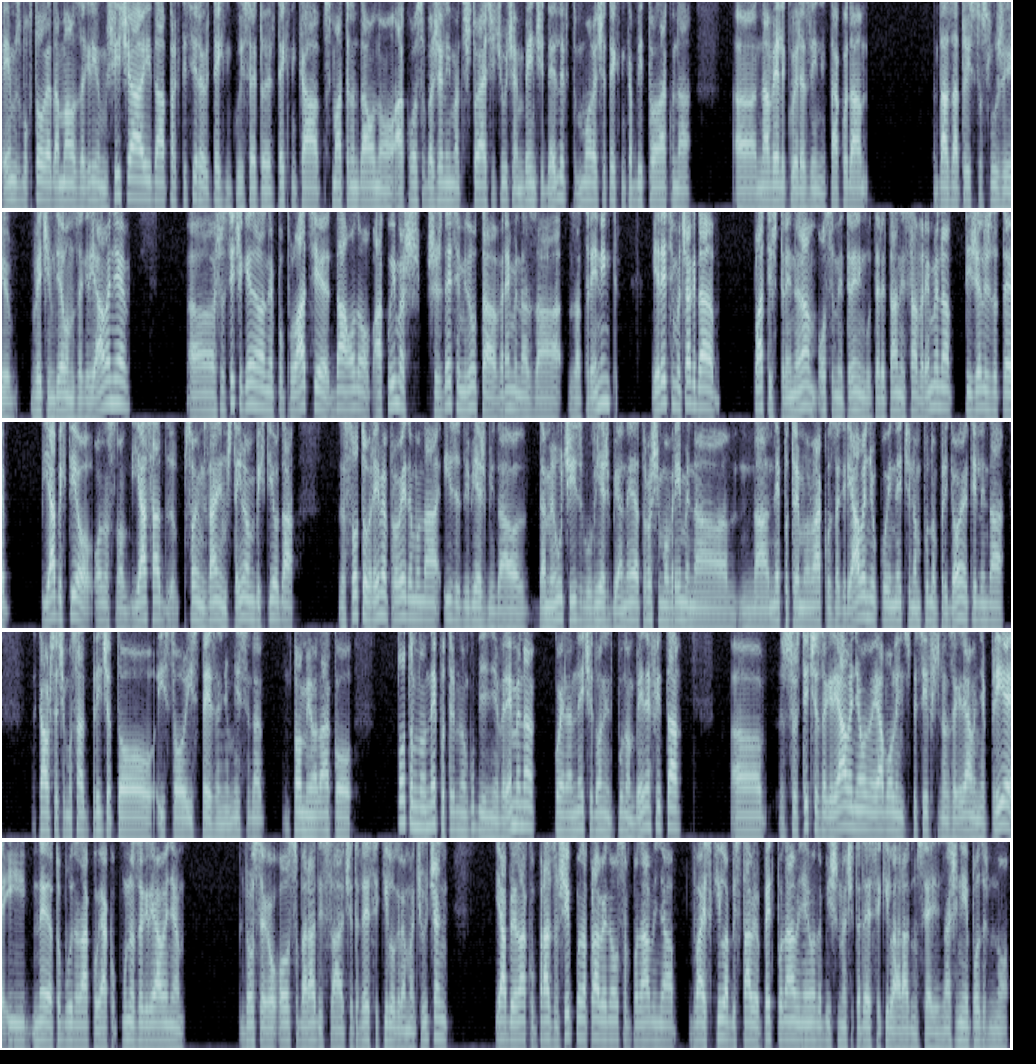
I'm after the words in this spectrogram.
Em zbog toga da malo zagriju mišića i da prakticiraju tehniku i sve to, jer tehnika smatram da ono, ako osoba želi imati što jači čučan bench i deadlift, mora će tehnika biti onako na, na velikoj razini. Tako da, da, zato isto služi većim dijelom zagrijavanje. što se tiče generalne populacije, da, ono, ako imaš 60 minuta vremena za, za trening i recimo čak da platiš trenera, osobni trening u teretani sa vremena, ti želiš da te, ja bih htio, odnosno ja sad s ovim znanjem što imam bih htio da da svo to vrijeme provedemo na izvedbi vježbi, da, da me uči izvedbu vježbi, a ne da trošimo vrijeme na, na nepotrebno onako zagrijavanju koji neće nam puno pridonijeti ili na, kao što ćemo sad pričati o isto istezanju. Mislim da to mi je onako totalno nepotrebno gubljenje vremena koje nam neće donijeti puno benefita Uh, što se tiče zagrijavanja, ono ja volim specifično zagrijavanje prije i ne da to bude onako jako puno zagrijavanja. Dosta osoba radi sa 40 kg čučanj, ja bi onako praznu šipku napravio na 8 ponavljanja, 20 kila bi stavio 5 ponavljanja i onda bi išao na 40 kila radnu seriju. Znači nije potrebno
